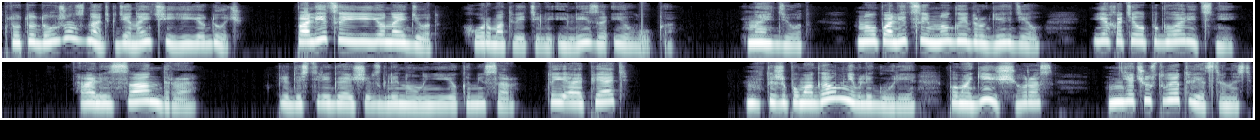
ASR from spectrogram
Кто-то должен знать, где найти ее дочь». «Полиция ее найдет», — хором ответили Элиза и Лука. Найдет. Но у полиции много и других дел. Я хотела поговорить с ней. Александра, предостерегающе взглянул на нее комиссар, ты опять? Ну, ты же помогал мне в Лигурии. Помоги еще раз. Я чувствую ответственность.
